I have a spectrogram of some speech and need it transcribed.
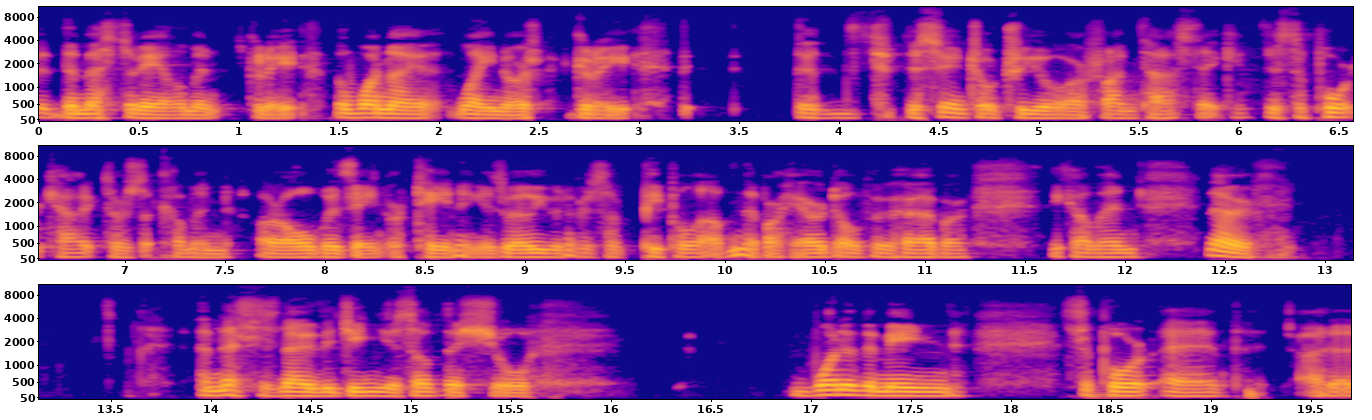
the, the mystery element great, the one liners great. The, the central trio are fantastic. The support characters that come in are always entertaining as well, even if it's people that I've never heard of, whoever they come in. Now, and this is now the genius of this show. One of the main support uh, uh,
